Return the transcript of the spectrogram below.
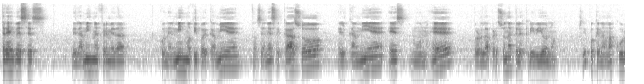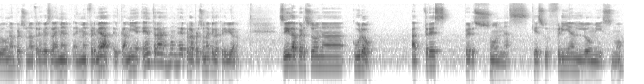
tres veces de la misma enfermedad con el mismo tipo de camie. Entonces, en ese caso, el camie es munje por la persona que lo escribió no. ¿Sí? porque nada más curó una persona tres veces la misma, la misma enfermedad. El camille entra, es mumhe, pero la persona que lo escribió no. Si la persona curó a tres personas que sufrían lo mismo,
